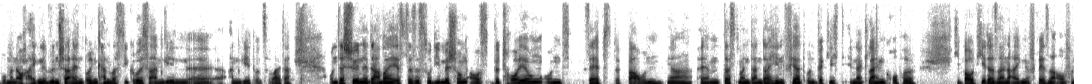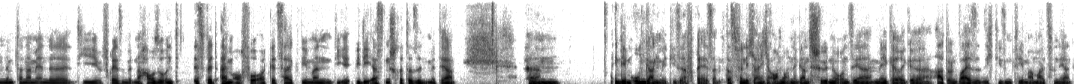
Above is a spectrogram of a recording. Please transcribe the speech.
wo man auch eigene Wünsche einbringen kann, was die Größe angehen äh, angeht und so weiter. Und das Schöne dabei ist, dass es so die Mischung aus Betreuung und selbst bauen, ja, ähm, dass man dann dahin fährt und wirklich in einer kleinen Gruppe, hier baut jeder seine eigene Fräse auf und nimmt dann am Ende die Fräse mit nach Hause. Und es wird einem auch vor Ort gezeigt, wie man die, wie die ersten Schritte sind mit der ähm, in dem Umgang mit dieser Fräse. Das finde ich eigentlich auch noch eine ganz schöne und sehr makerige Art und Weise, sich diesem Thema mal zu nähern.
